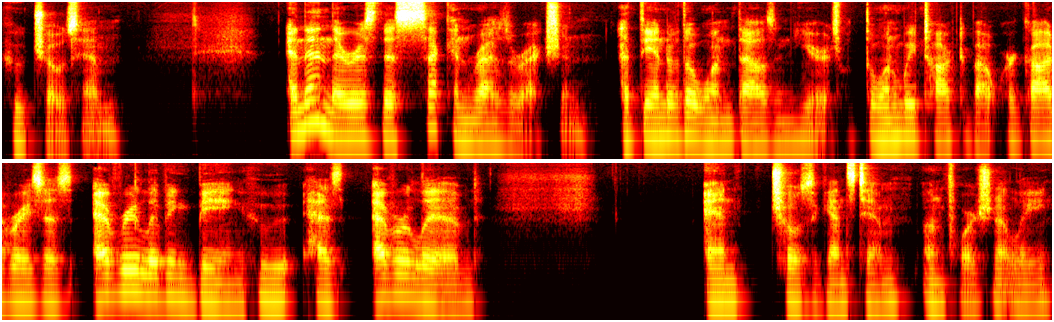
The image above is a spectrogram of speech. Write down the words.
who chose him. And then there is this second resurrection at the end of the 1,000 years, the one we talked about, where God raises every living being who has ever lived and chose against him, unfortunately,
